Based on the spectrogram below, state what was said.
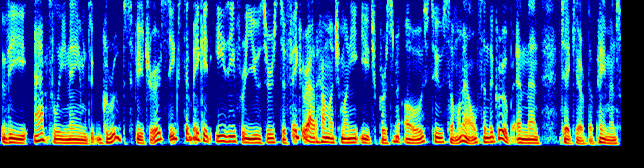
The aptly named Groups feature seeks to make it easy for users to figure out how much money each person owes to someone else in the group and then take care of the payments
